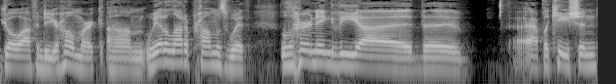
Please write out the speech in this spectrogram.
go off and do your homework. Um, we had a lot of problems with learning the uh, the application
